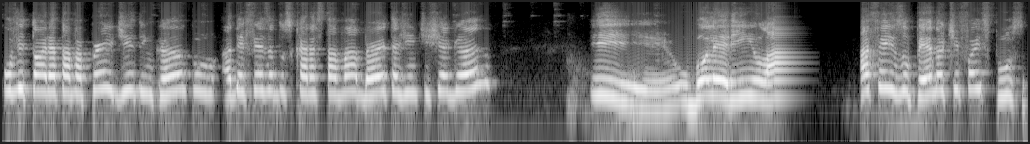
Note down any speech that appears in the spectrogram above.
O Vitória estava perdido em campo, a defesa dos caras estava aberta, a gente chegando e o boleirinho lá fez o pênalti e foi expulso.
